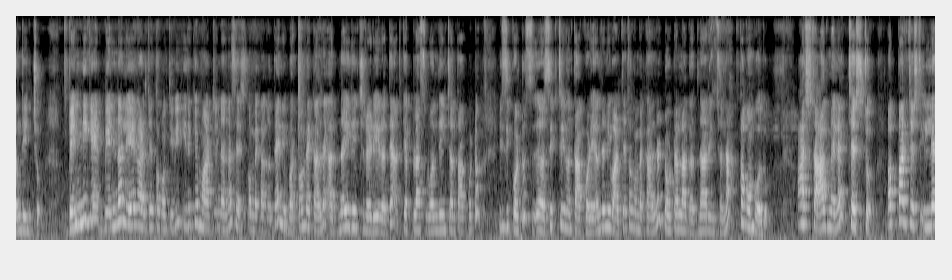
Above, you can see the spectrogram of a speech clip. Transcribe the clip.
ಒಂದು ಇಂಚು. ಬೆನ್ನಿಗೆ, ಬೆನ್ನಲ್ಲಿ ಏನು ಅಳತೆ ತಗೊತೀವಿ ಇದಕ್ಕೆ ಮಾರ್ಜಿನ್ ಅನ್ನ ಸೇರಿಸ್ಕೊಬೇಕಾಗುತ್ತೆ. ನೀವು ಬರ್ಕೊಬೇಕಾದ್ರೆ ಹದಿನೈದು ಇಂಚ್ ರೆಡಿ ಇರುತ್ತೆ. ಅದಕ್ಕೆ ಪ್ಲಸ್ ಒಂದು ಇಂಚ್ ಅಂತ ಹಾಕ್ಬಿಟ್ಟು ಇಸ್ ಈಕ್ವಲ್ ಟು ಸಿಕ್ಸ್ಟೀನ್ ಅಂತ ಹಾಕೊಳ್ಳಿ. ಅಂದ್ರೆ ನೀವು ಅಳತೆ ತಗೊಬೇಕಾದ್ರೆ ಟೋಟಲ್ ಆಗಿ ಹದಿನಾರು ಇಂಚನ್ನು ತಗೊಬೋದು ಅಷ್ಟಾದ್ಮೇಲೆ ಚೆಸ್ಟು ಅಪ್ಪರ್ ಚೆಸ್ಟ್ ಇಲ್ಲೇ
